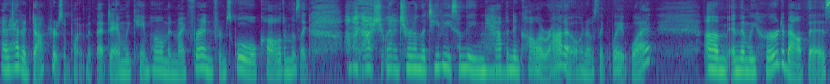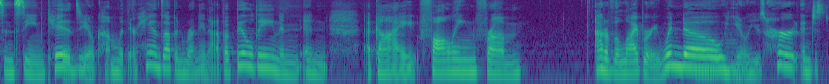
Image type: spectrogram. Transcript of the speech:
I had a doctor's appointment that day, and we came home, and my friend from school called and was like, "Oh my gosh, you got to turn on the TV! Something Mm-hmm. happened in Colorado." And I was like, "Wait, what?" Um, and then we heard about this and seen kids, you know, come with their hands up and running out of a building, and and a guy falling from out of the library window. Mm-hmm. You know, he was hurt, and just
